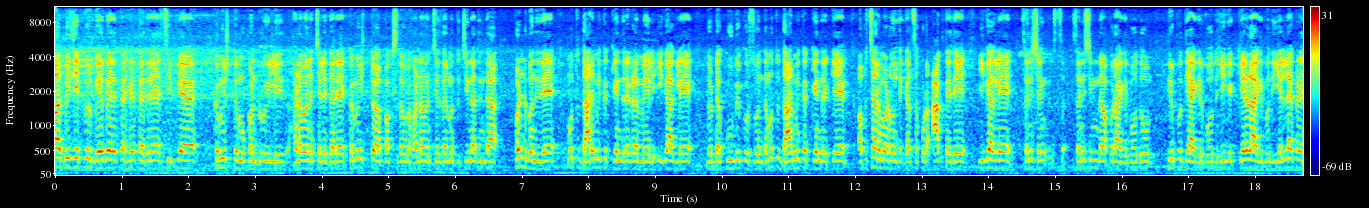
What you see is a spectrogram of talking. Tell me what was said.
ಆ ಬಿ ಜೆ ಪಿಯವರು ಬೇರೆ ಬೇರೆ ಥರ ಹೇಳ್ತಾ ಇದ್ದಾರೆ ಸಿ ಪಿ ಐ ಕಮ್ಯುನಿಸ್ಟ್ ಮುಖಂಡರು ಇಲ್ಲಿ ಹಣವನ್ನು ಚೆಲ್ಲಿದ್ದಾರೆ. ಕಮ್ಯುನಿಸ್ಟ್ ಪಕ್ಷದವರು ಹಣವನ್ನು ಚೆಲ್ಲಿದ್ದಾರೆ ಮತ್ತು ಚೀನಾದಿಂದ ಫಂಡ್ ಬಂದಿದೆ ಮತ್ತು ಧಾರ್ಮಿಕ ಕೇಂದ್ರಗಳ ಮೇಲೆ ಈಗಾಗಲೇ ದೊಡ್ಡ ಕೂಬಿ ಕೂರಿಸುವಂಥ ಮತ್ತು ಧಾರ್ಮಿಕ ಕೇಂದ್ರಕ್ಕೆ ಅಪಚಾರ ಮಾಡುವಂಥ ಕೆಲಸ ಕೂಡ ಆಗ್ತಾ ಇದೆ. ಈಗಾಗಲೇ ಶನಿಶಂಗ್ ಶನಿಸಿಂಗ್ನಾಪುರ ಆಗಿರ್ಬೋದು, ತಿರುಪತಿ ಆಗಿರ್ಬೋದು, ಹೀಗೆ ಕೇರಳ ಆಗಿರ್ಬೋದು, ಎಲ್ಲ ಕಡೆ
